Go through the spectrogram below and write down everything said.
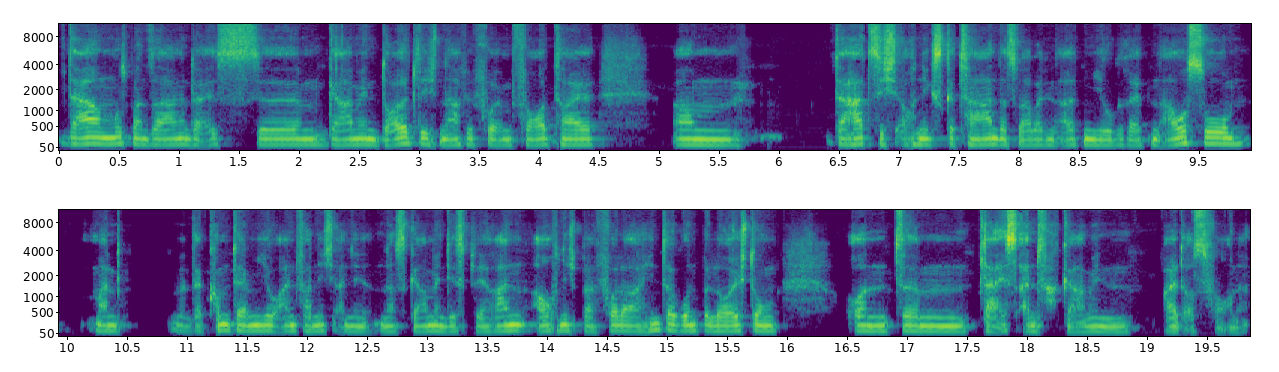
da muss man sagen, da ist ähm, Garmin deutlich nach wie vor im Vorteil. Ähm, da hat sich auch nichts getan. Das war bei den alten Mio-Geräten auch so. Man da kommt der Mio einfach nicht an, den, an das Garmin-Display ran, auch nicht bei voller Hintergrundbeleuchtung. Und ähm, da ist einfach Garmin weitaus vorne.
